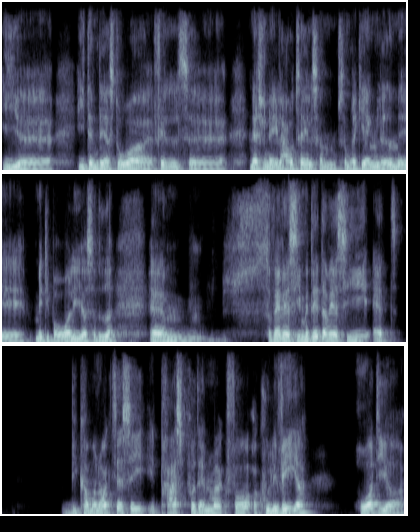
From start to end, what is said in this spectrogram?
i, øh, i den der store fælles øh, nationale aftale, som, som regeringen lavede med, med de borgerlige osv. Øhm, så hvad vil jeg sige med det? Der vil jeg sige, at vi kommer nok til at se et pres på Danmark for at kunne levere hurtigere,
